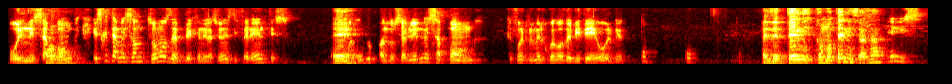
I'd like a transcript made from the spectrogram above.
o el Nesapong. Oh. Es que también son, somos de, generaciones diferentes. Eh. cuando salió el Nesapong, que fue el primer juego de video, el de... El de tenis, como tenis, ajá. Tenis.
